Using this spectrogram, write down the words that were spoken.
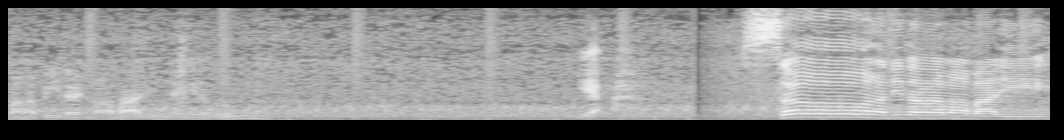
mga pillar at mga bali na ginagroom. Yeah. So, nandito na lang mga bali.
